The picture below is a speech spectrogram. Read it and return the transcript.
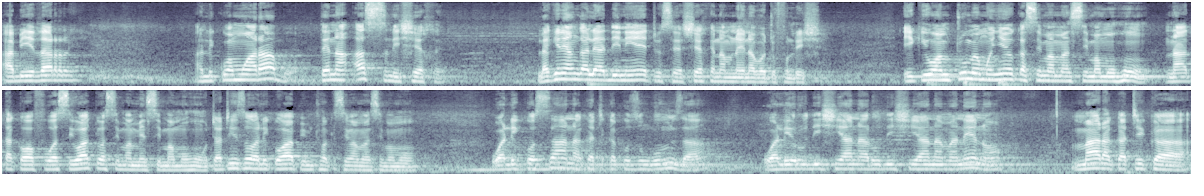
Abi Dharr alikuwa Mwarabu tena asli shekhe. Lakini angalia dini yetu si shekhe, namna inavyotufundisha. Ikiwa mtume mwenyewe kasimama msimamo huu na ataka wafuasi wake wasimame msimamo huu, tatizo waliko wapi? Mtu akisimama msimamo huu walikosana katika kuzungumza, walirudishiana rudishiana maneno. Mara katika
